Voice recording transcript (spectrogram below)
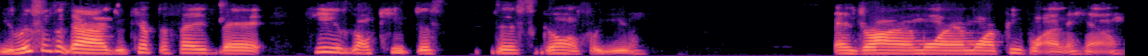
you listened to God you kept the faith that He is gonna keep this this going for you and drawing more and more people under Him.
